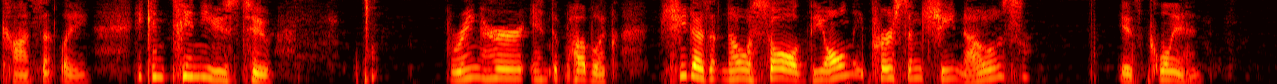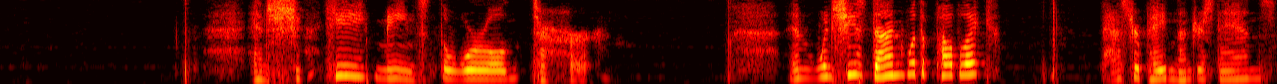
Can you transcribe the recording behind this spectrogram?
constantly. He continues to bring her into public. She doesn't know a soul. The only person she knows is Glenn. And he means the world to her. And when she's done with the public, Pastor Payton understands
